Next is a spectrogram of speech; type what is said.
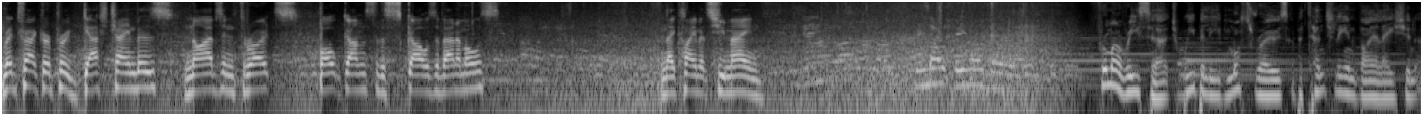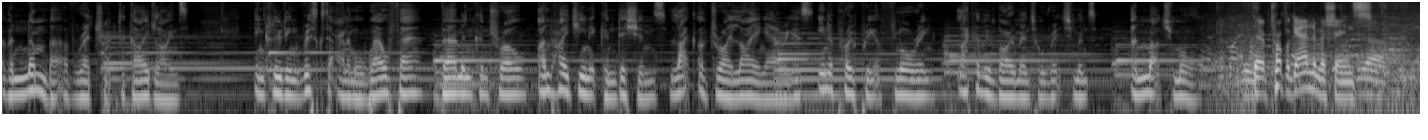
Red Tractor approved gas chambers, knives in throats, bolt guns to the skulls of animals, and they claim it's humane. From our research, we believe Moss Rose are potentially in violation of a number of Red Tractor guidelines, including risks to animal welfare, vermin control, unhygienic conditions, lack of dry lying areas, inappropriate flooring, lack of environmental enrichment, and much more. They're propaganda machines. Yeah.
